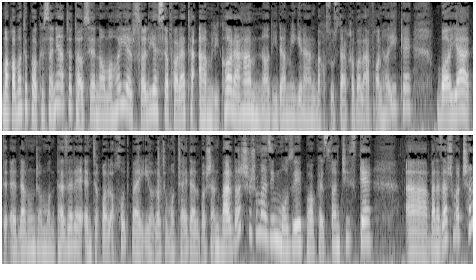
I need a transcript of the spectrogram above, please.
مقامات پاکستانی حتی توصیه نامه های ارسالی سفارت امریکا را هم نادیده می‌گیرن به خصوص در قبال افغان هایی که باید در اونجا منتظر انتقال خود به ایالات متحده باشن. برداشت شما از این موضوع پاکستان چیست که به نظر شما چرا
